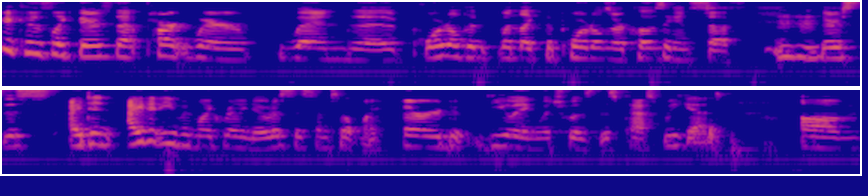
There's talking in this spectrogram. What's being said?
because like there's that part where when the portal did, when like the portals are closing and stuff hmm there's this i didn't i didn't even like really notice this until my third viewing which was this past weekend um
